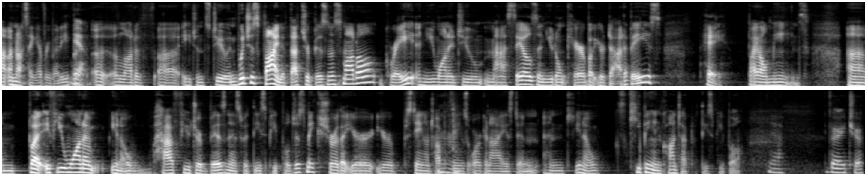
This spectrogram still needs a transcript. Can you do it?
Uh, I'm not saying everybody, but Yeah. a, a lot of uh, agents do, and which is fine if that's your business model. Great, and you want to do mass sales and you don't care about your database. Hey, by all means. Um, but if you want to, you know, have future business with these people, just make sure that you're you're staying on top of things, organized, and and you know, keeping in contact with these people. Yeah, very true.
